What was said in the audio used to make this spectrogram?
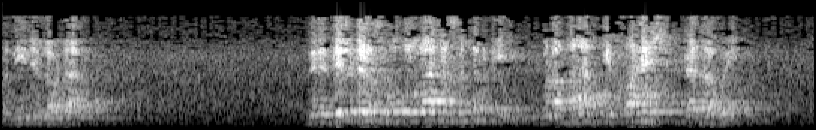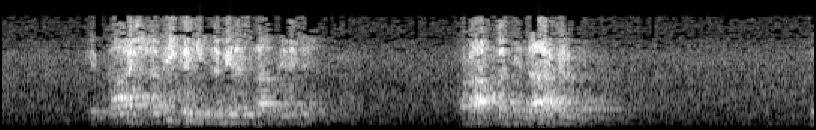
مدینے لوٹا۔ میرے دل میں رسول اللہ کا سطر کی ملاقات کی خواہش پیدا ہوئی کہ کاش ابھی کہیں نبی اسلام مل جائے اور آپ کا دیدار کر تو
